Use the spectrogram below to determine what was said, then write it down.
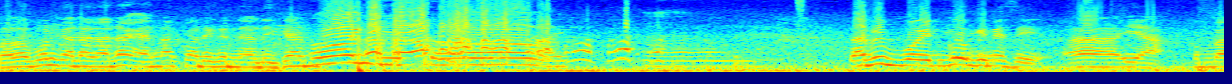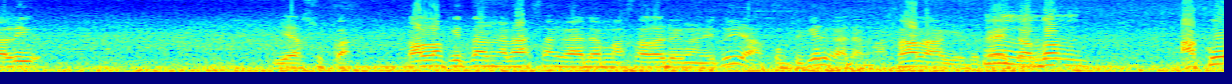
Walaupun kadang-kadang enak kok dikendalikan. oh gitu Baik. Tapi poin gue gini sih, eh, ya kembali ya suka. Kalau kita ngerasa nggak ada masalah dengan itu ya aku pikir nggak ada masalah gitu. Kayak Hmm, contoh, aku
